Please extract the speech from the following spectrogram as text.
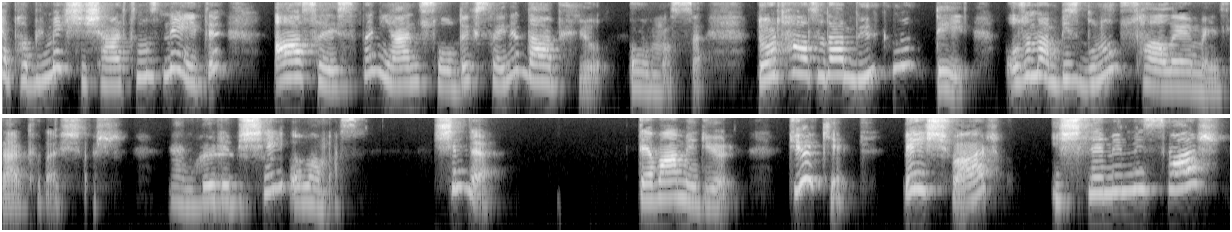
yapabilmek için şartımız neydi? A sayısının yani soldaki sayının daha büyük olması. 4 6'dan büyük mü? Değil. O zaman biz bunu sağlayamayız arkadaşlar. Yani böyle bir şey olamaz. Şimdi devam ediyorum. Diyor ki 5 var, işlemimiz var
